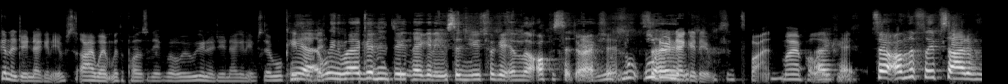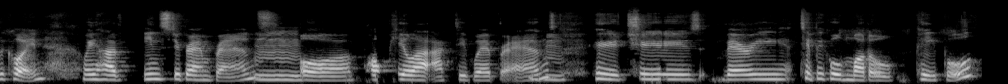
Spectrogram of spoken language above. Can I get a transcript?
going to do negatives. I went with a positive, but we were going to do negatives. So we'll keep. yeah, we were going to do negatives, and you took it in the opposite Yeah, direction. we'll, we'll So- do negatives. It's fine. My apologies. Okay. So on the flip side of the coin, we have Instagram brands Mm. or popular activewear brands Mhm. who choose very typical model people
